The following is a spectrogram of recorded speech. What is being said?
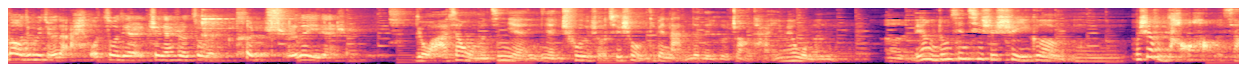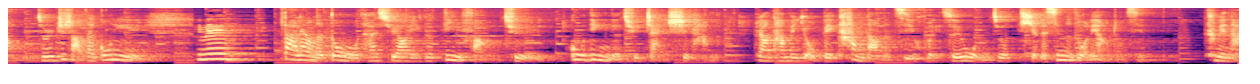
到就会觉得，哎，我做件这件事做的特值的一件事？有啊，像我们今年年初的时候，其实我们特别难的的一个状态，因为我们嗯，领养中心其实是一个嗯。不是很讨好的项目，就是至少在公益，因为大量的动物它需要一个地方去固定的去展示它们，让他们有被看到的机会，所以我们就铁了心的做领养中心，特别难。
